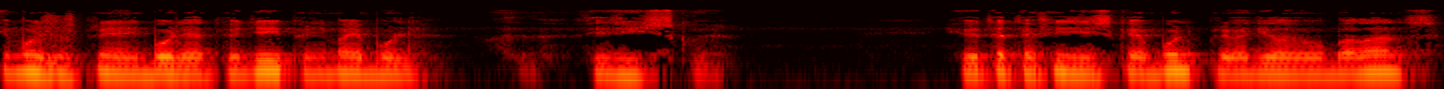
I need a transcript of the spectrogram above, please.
Не можешь принять боль от людей, принимай боль физическую. И вот эта физическая боль приводила его в баланс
